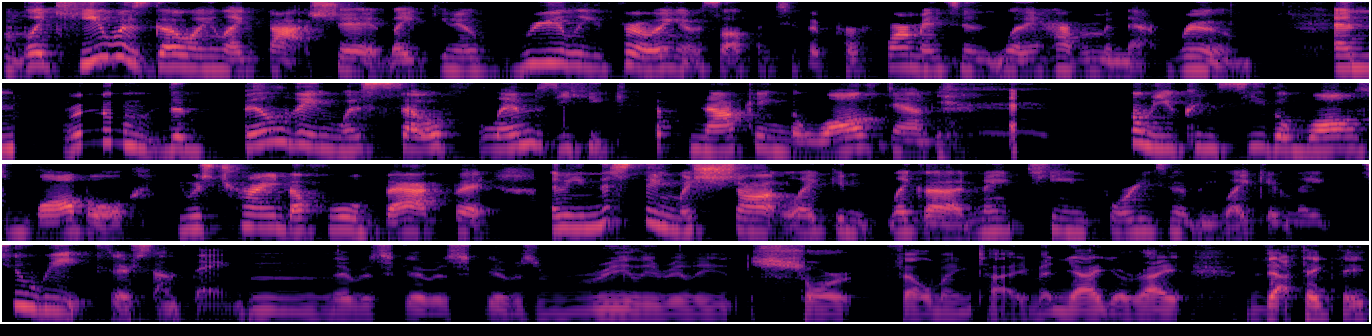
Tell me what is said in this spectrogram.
Like he was going like that shit, like you know, really throwing himself into the performance and when they have him in that room. And the room, the building was so flimsy, he kept knocking the walls down. you can see the walls wobble. He was trying to hold back, but I mean, this thing was shot like in like a 1940s movie, like in like two weeks or something. mm, it was it was it was really really short filming time and yeah you're right i think they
